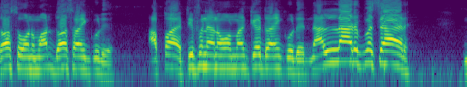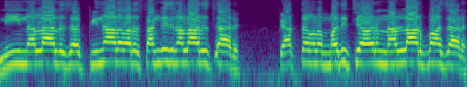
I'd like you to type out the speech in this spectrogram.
தோசை வேணுமான்னு தோசை வாங்கி கொடு. அப்பா டிஃபன் என்ன வேணுமா கேட்டு வாங்கி கொடு. நல்லா இருப்ப சார். நீ நல்லா இரு சார். பின்னால் வர சங்கதி நல்லா இருக்கு சார். பெத்தவங்களை மதிச்சு நல்லா இருப்பான் சார்.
